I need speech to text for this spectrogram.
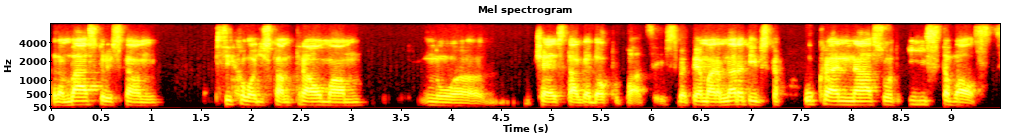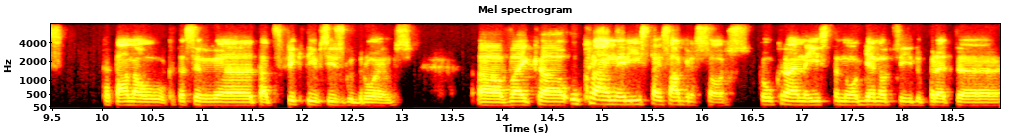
vēsturiskām psiholoģiskām traumām no 40. gada okupācijas. Vai, piemēram, narratīvs, ka Ukraina nesot īsta valsts, ka, nav, ka tas ir uh, tāds fiktīvs izgudrojums. Uh, vai ka Ukraina ir īstais agresors, ka Ukraina īsteno genocīdu pret uh,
